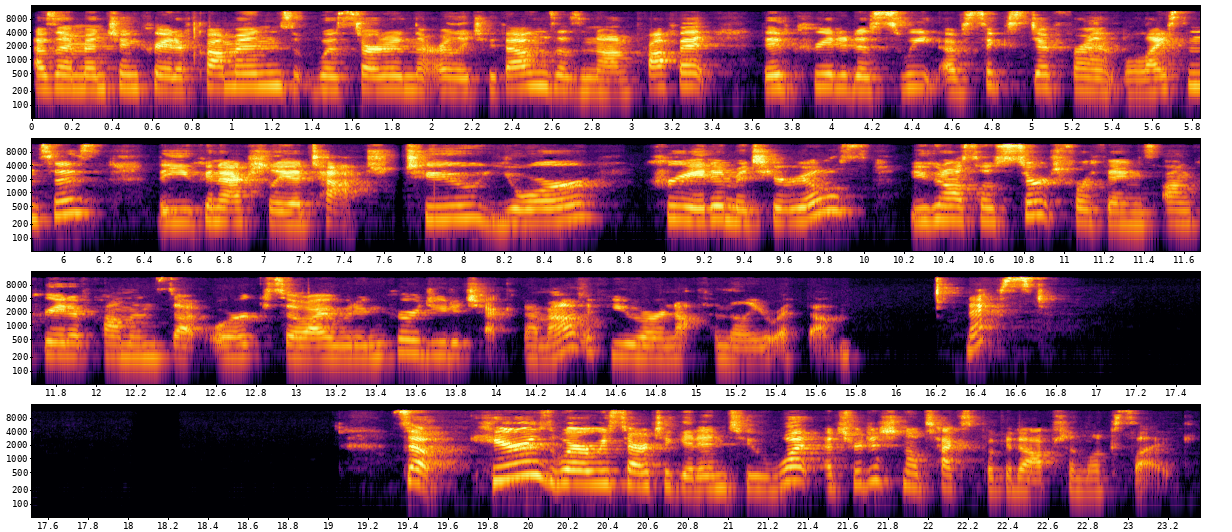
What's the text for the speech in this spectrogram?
As I mentioned, Creative Commons was started in the early 2000s as a nonprofit. They've created a suite of six different licenses that you can actually attach to your created materials. You can also search for things on creativecommons.org, so I would encourage you to check them out if you are not familiar with them. Next. So here is where we start to get into what a traditional textbook adoption looks like.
